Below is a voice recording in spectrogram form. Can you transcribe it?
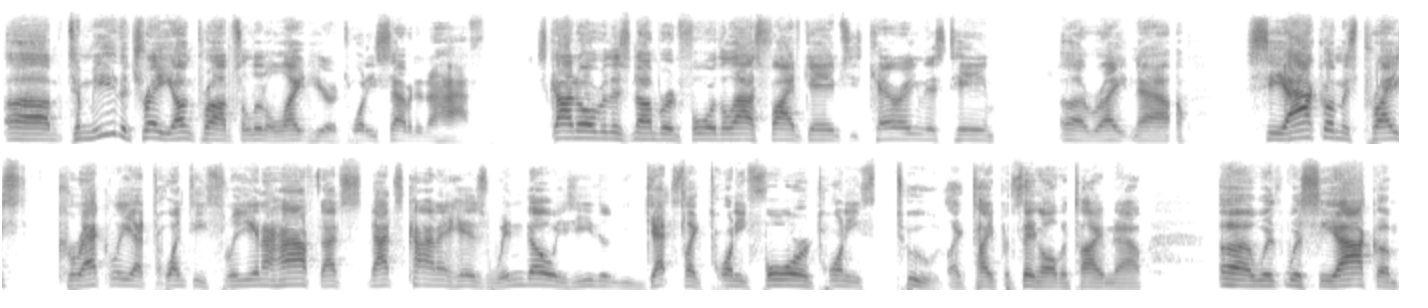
Um, to me, the Trae Young prop's a little light here at 27 and a half. He's gone over this number in four of the last five games. He's carrying this team uh, right now. Siakam is priced correctly at 23 and a half. That's that's kind of his window. He's either he gets like 24 or 22, like type of thing all the time now. Uh, with with Siakam.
